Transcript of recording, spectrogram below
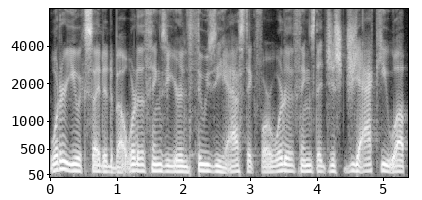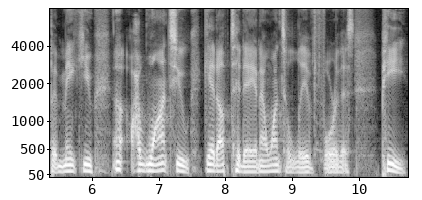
What are you excited about? What are the things that you're enthusiastic for? What are the things that just jack you up and make you, uh, I want to get up today and I want to live for this? P,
